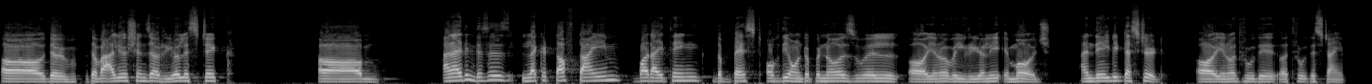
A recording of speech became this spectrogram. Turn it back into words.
Uh, the the valuations are realistic. Um, and I think this is like a tough time, but I think the best of the entrepreneurs will, uh, you know, will really emerge, and they'll be tested, uh, you know, through the uh, through this time.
